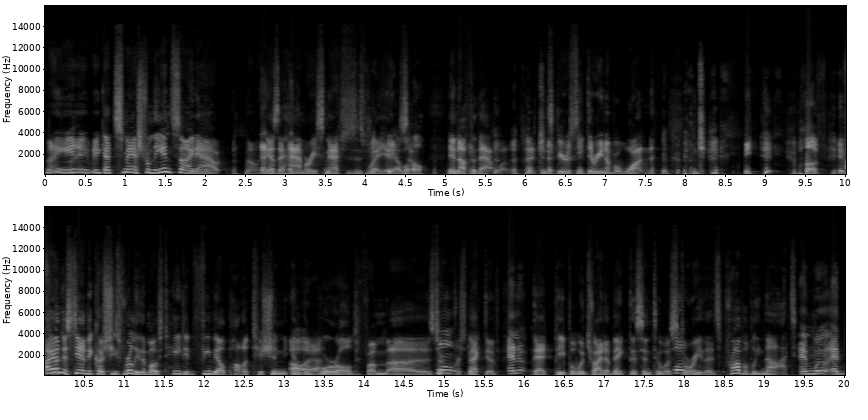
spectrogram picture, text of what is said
it got smashed from the inside out. Well, he has a hammer. He smashes his way in. Yeah, well. so enough of that one. That conspiracy theory number one. well, if, if I understand because she's really the most hated female politician in Oh, the yeah. world from uh, a certain Well, perspective. and, uh, that people would try to make this into a story that's probably not. And, we'll, and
